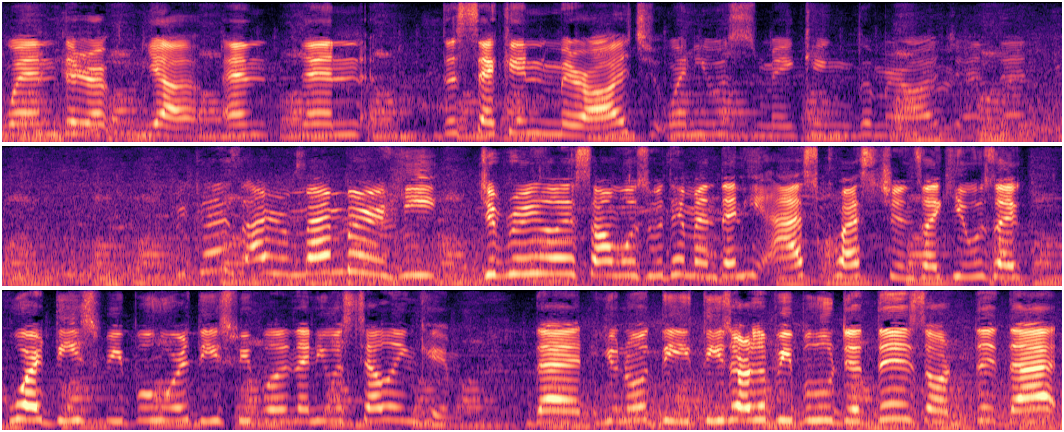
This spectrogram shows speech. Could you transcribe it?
when there, yeah, and then the second Mi'raj when he was making the Mi'raj, and then because I remember he Jibreel Islam was with him, and then he asked questions like he was like, "Who are these people? Who are these people?" And then he was telling him that you know the, these are the people who did this or did that.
